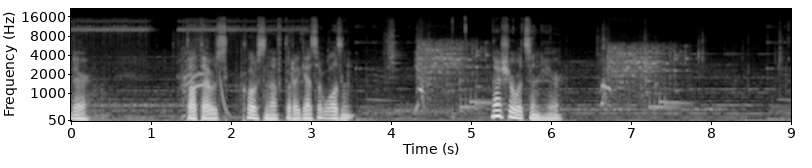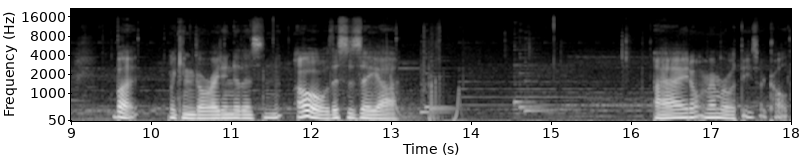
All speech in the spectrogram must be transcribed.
There. Thought that was close enough, but I guess it wasn't. Not sure what's in here. But we can go right into this. Oh, this is a, uh, I don't remember what these are called.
